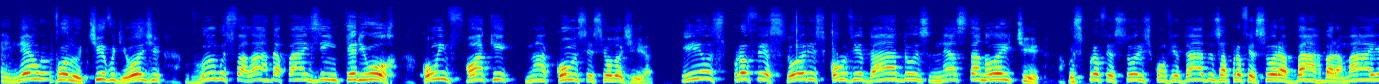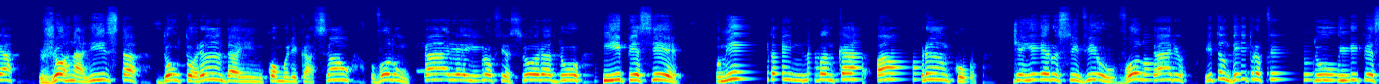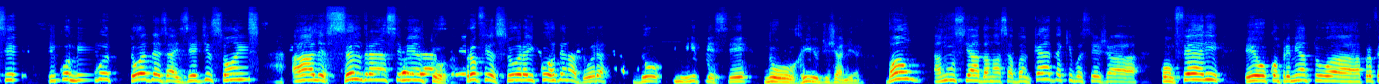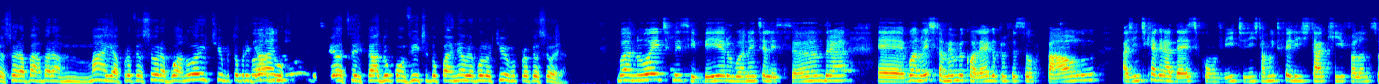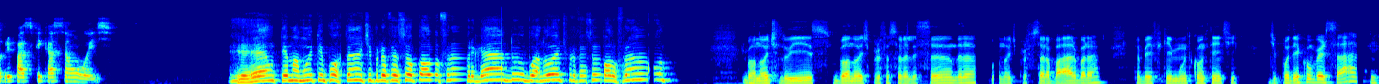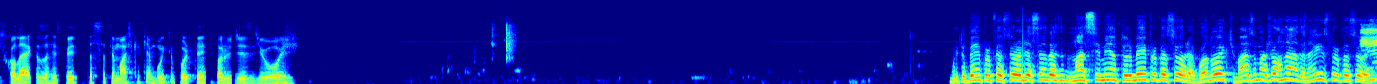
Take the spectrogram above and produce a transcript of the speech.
Em Neo Evolutivo de hoje, vamos falar da paz interior, com enfoque na Conscienciologia e os professores convidados nesta noite. Os professores convidados, a professora Bárbara Maia, jornalista, doutoranda em comunicação, voluntária e professora do IPC. Comigo na bancada, Paulo Branco, engenheiro civil, voluntário e também professor do IPC. E comigo todas as edições, a Alessandra Nascimento, professora e coordenadora do IPC no Rio de Janeiro. Bom, anunciada a nossa bancada, que você já confere, eu cumprimento a professora Bárbara Maia. Professora, boa noite, muito obrigado por ter aceitado o convite do painel evolutivo, professora. Boa noite, Luiz Ribeiro, boa noite, Alessandra. É, boa noite também ao meu colega, professor Paulo. A gente que agradece o convite, a gente está muito feliz de estar aqui falando sobre pacificação hoje. É um tema muito importante, professor Paulo Franco. Obrigado. Boa noite, professor Paulo Franco. Boa noite, Luiz. Boa noite, professora Alessandra. Boa noite, professora Bárbara. Também fiquei muito contente de poder conversar com os colegas a respeito dessa temática que é muito importante para os dias de hoje, Muito bem, professora Alessandra Nascimento. Tudo bem, professora? Boa noite. Mais uma jornada, não é isso, professora? É,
